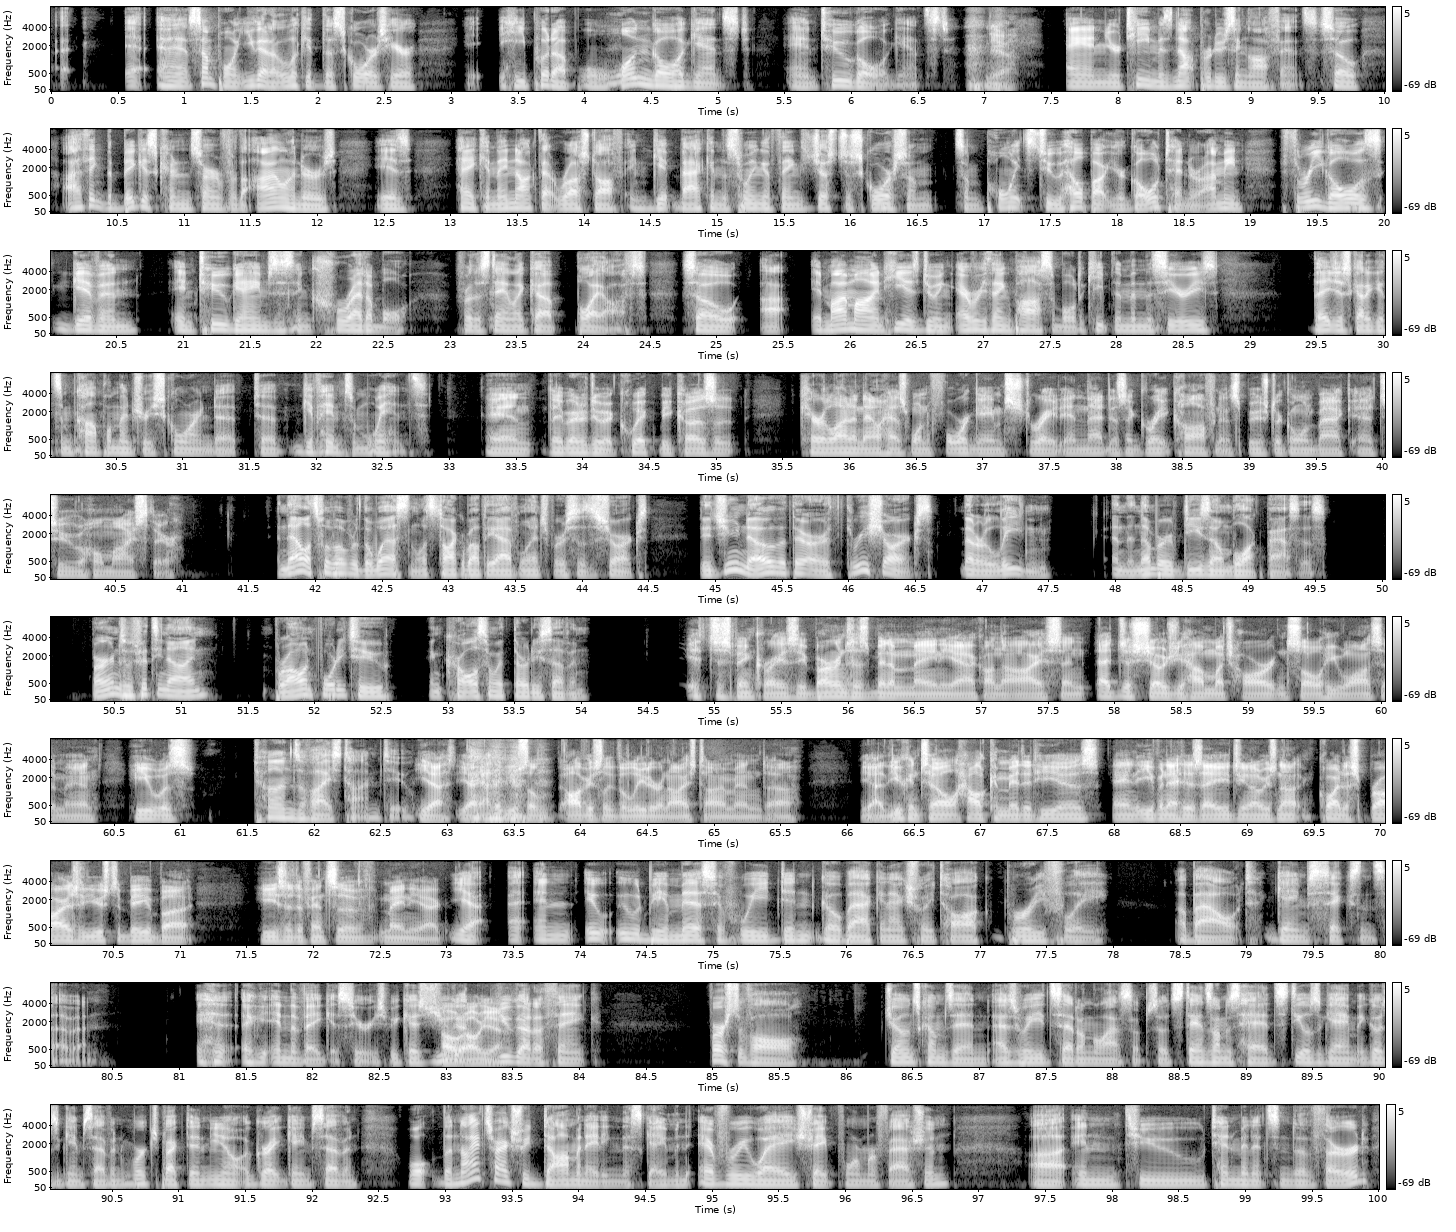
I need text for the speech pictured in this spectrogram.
and at some point you got to look at the scores here. He- He put up one goal against and two goal against. Yeah. and your team is not producing offense. So I think the biggest concern for the Islanders is hey, can they knock that rust off and get back in the swing of things just to score some some points to help out your goaltender? I mean, three goals given in two games is incredible for the Stanley Cup playoffs. So uh, in my mind, he is doing everything possible to keep them in the series. They just got to get some complimentary scoring to to give him some wins. And they better do it quick because uh, Carolina now has won four games straight, and that is a great confidence booster going back uh, to home ice there. And now let's flip over to the West and let's talk about the Avalanche versus the Sharks. Did you know that there are three Sharks that are leading in the number of D zone block passes? Burns with 59, Braun 42, and Karlsson with 37. It's just been crazy. Burns has been a maniac on the ice, and that just shows you how much heart and soul he wants it, man. He was Tons of ice time too. Yeah, yeah. I think he's a, obviously the leader in ice time, and uh, yeah, you can tell how committed he is. And even at his age, you know, he's not quite as spry as he used to be, but he's a defensive maniac. Yeah, and it it would be amiss if we didn't go back and actually talk briefly about Game Six and Seven in the Vegas series because you Oh, got, oh, yeah. you got to think first of all, Jones comes in as we said on the last episode, stands on his head, steals a game. It goes to Game Seven. We're expecting you know a great Game Seven. Well, the Knights are actually dominating this game in every way, shape, form, or fashion uh, into ten minutes into the third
